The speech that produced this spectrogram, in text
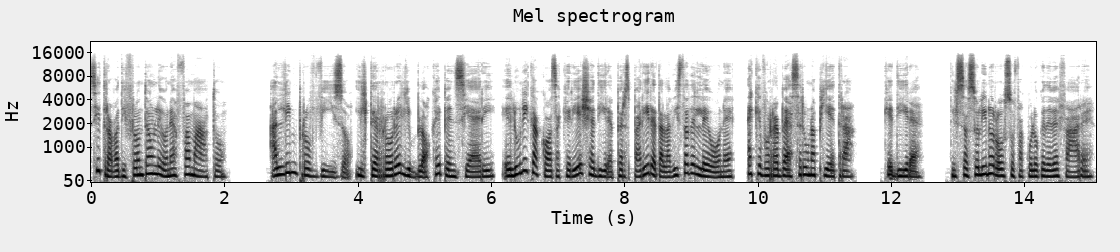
si trova di fronte a un leone affamato. All'improvviso il terrore gli blocca i pensieri e l'unica cosa che riesce a dire per sparire dalla vista del leone è che vorrebbe essere una pietra. Che dire? Il sassolino rosso fa quello che deve fare.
